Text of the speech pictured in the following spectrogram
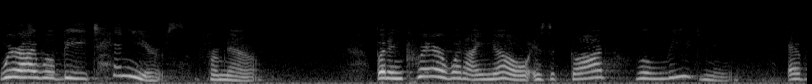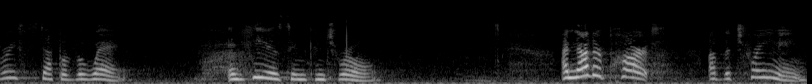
where I will be 10 years from now. But in prayer, what I know is that God will lead me every step of the way. And He is in control. Another part of the training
